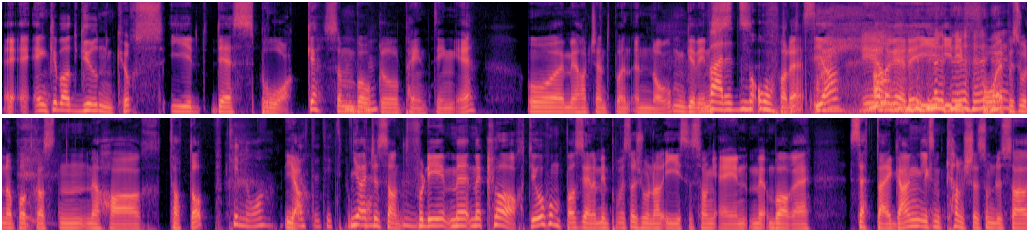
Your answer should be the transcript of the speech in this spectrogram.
eh, egentlig bare et grunnkurs i det språket som Mhm. vocal painting er. Og vi har kjent på en enorm gevinst Verden åpnet fra det. seg. Ja, allerede i, i de få episodene av podkasten vi har tatt opp. Til nå, på Ja. dette tidspunktet. Ja, ikke sant? Mm. Fordi vi, vi klarte jo å humpe oss gjennom improvisasjoner i sesong én med bare sette i gang. Liksom, kanskje, som du sa,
